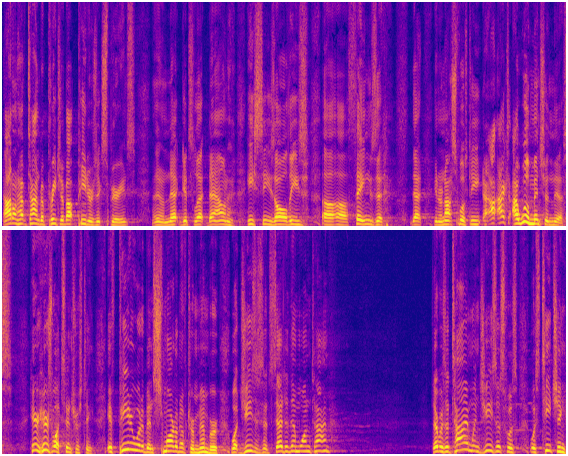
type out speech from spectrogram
Now, I don't have time to preach about Peter's experience. And then net gets let down, and he sees all these uh, uh, things that, that you know, not supposed to eat. I, I, I will mention this. Here, here's what's interesting. If Peter would have been smart enough to remember what Jesus had said to them one time, there was a time when Jesus was, was teaching,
